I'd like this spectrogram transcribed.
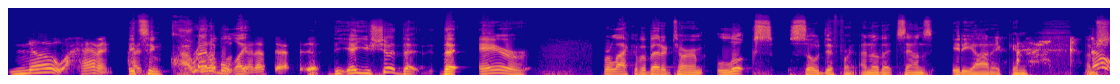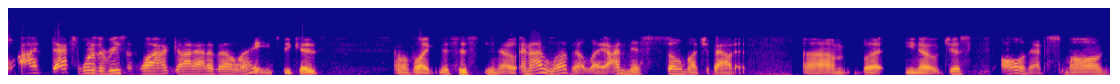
No, I haven't. It's I, incredible, I like- that up after. The, yeah, you should. The the air, for lack of a better term, looks so different. I know that sounds idiotic, and I'm no, I, that's one of the reasons why I got out of LA. It's because I was like, this is, you know, and I love LA. I miss so much about it. Um, but you know, just all of that smog,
